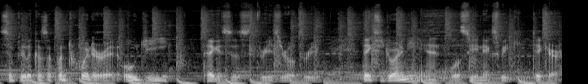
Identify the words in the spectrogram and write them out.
simply look us up on Twitter at OGPegasus303. Thanks for joining me, and we'll see you next week. Take care.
